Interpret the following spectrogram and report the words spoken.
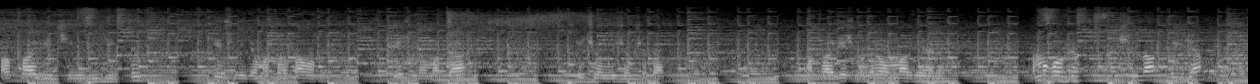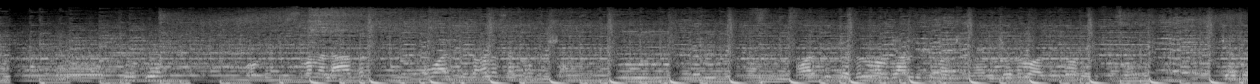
hata geçeyim diyecektim. Geçmeyeceğim hata tamam. Geçmiyorum hata. Geçiyorum geçiyorum şaka. Hata geçmeden olmaz yani. Ama Golden Fist'ini şimdi atmayacağım. Ee, çünkü Golden Fist bana lazım. O Valkyrie'yi alırsak muhteşem. Valkyrie cadının olacağını düşünmemiştim. Yani cadı Valkyrie oluyor düşünsenize. Cadı.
